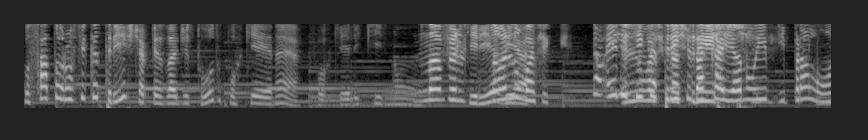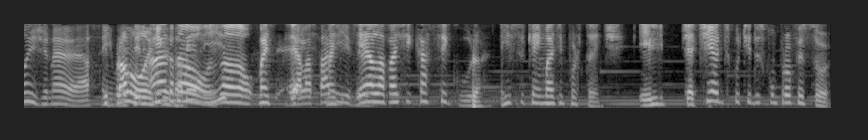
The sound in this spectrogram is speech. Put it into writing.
o Satoru fica triste apesar de tudo, porque, né? Porque ele que não. Na verdade, Queria não, ele não vai ficar. Não, ele, Ele fica triste, da triste. Kayano ir, ir pra longe, né? Assim, Ir pra longe, Ah, não, não, não, mas, é, dela tá mas livre. ela vai ficar segura. Isso que é mais importante. Ele já tinha discutido isso com o professor.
